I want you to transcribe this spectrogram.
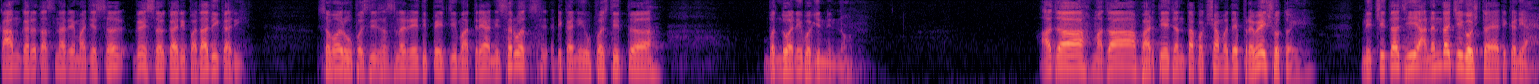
काम करत असणारे माझे सगळे सहकारी पदाधिकारी समोर उपस्थित असणारे दीपेशजी मात्रे आणि सर्वच ठिकाणी उपस्थित बंधू आणि भगिनींनो. आज माझा भारतीय जनता पक्षामध्ये प्रवेश होतोय. निश्चितच ही आनंदाची गोष्ट या ठिकाणी आहे.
